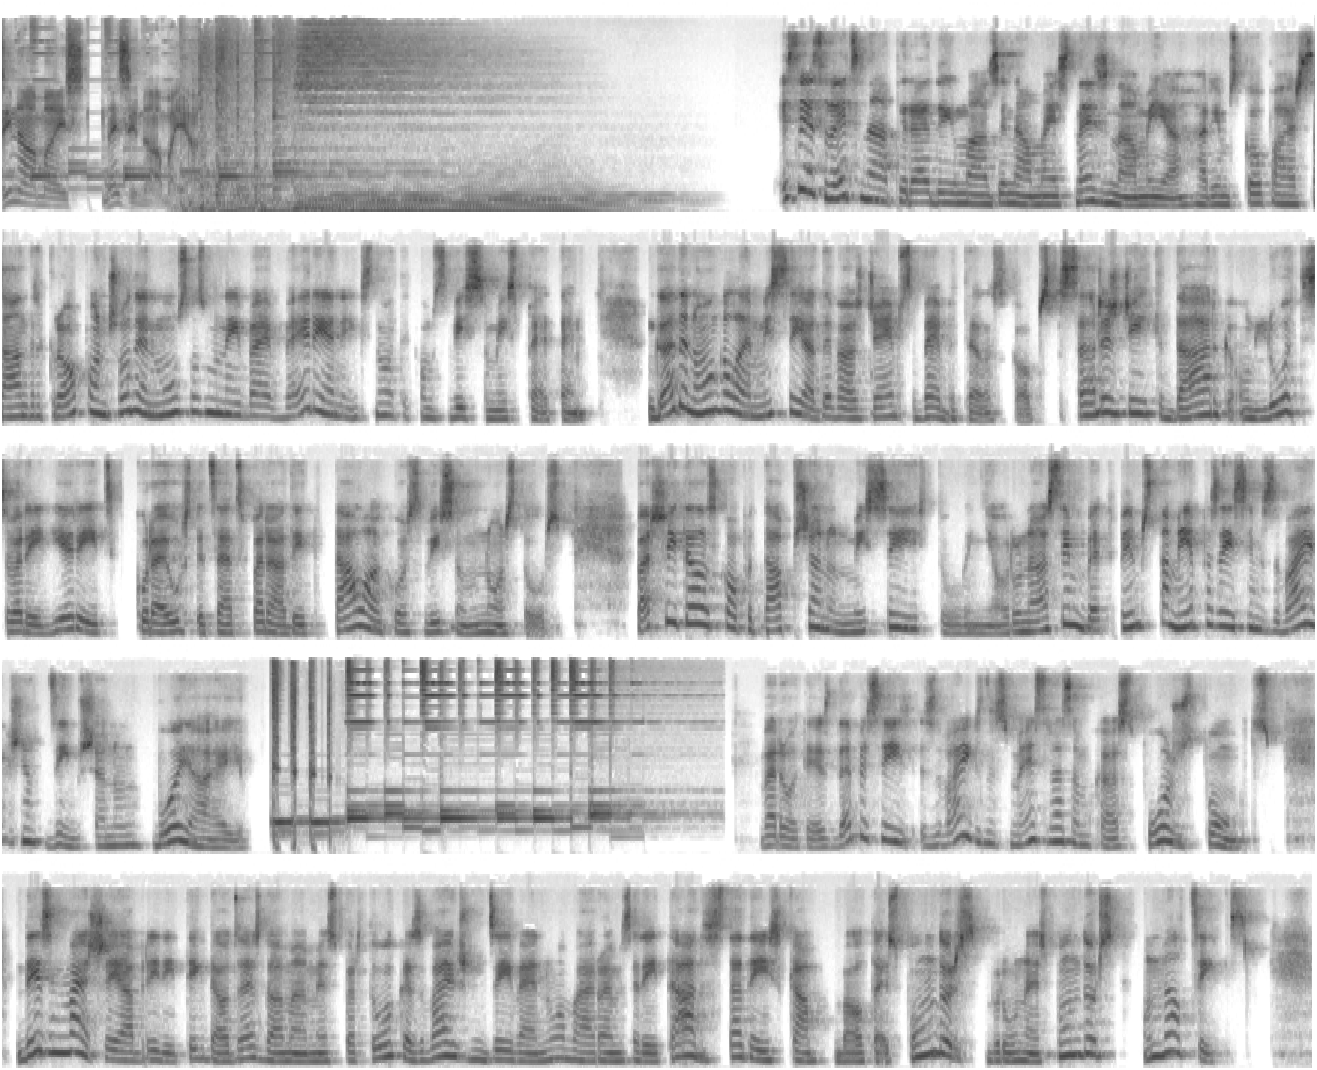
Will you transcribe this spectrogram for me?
Zināmais nezināmajā. Esiet sveicināti raidījumā Zināmais nezināmajā. Ar jums kopā ir Sandra Kropa, un šodien mūsu uzmanībai vērienīgs notikums visuma izpētēm. Gada nogalē misijā devās Džeimsa Veba teleskops. Sarežģīta, dārga un ļoti svarīga ierīce, kurai uzticēts parādīt tālākos visuma nostūrus. Par šī teleskopa tapšanu un misiju tūliņ jau runāsim, bet pirms tam iepazīsim zvaigžņu dzimšanu un bojāju. Veroties debesīs, zvaigznes mēs redzam kā spožus punktus. Diezin vai šajā brīdī tik daudz aizdomājamies par to, ka zvaigžņu dzīvē novērojams arī tādas stadijas kā baltais punduris, brūnais punduris un vēl citas.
